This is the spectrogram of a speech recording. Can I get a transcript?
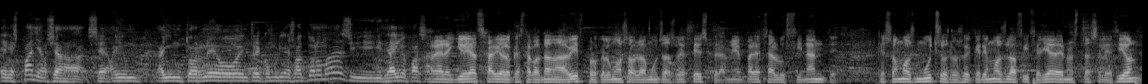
en España, o sea, se- hay un, hay un torneo entre comunidades autónomas y de ahí no pasa. A ver, yo ya sabía lo que está contando David porque lo hemos hablado muchas veces, pero a mí me parece alucinante que somos muchos los que queremos la oficialidad de nuestra selección,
